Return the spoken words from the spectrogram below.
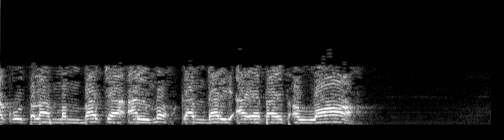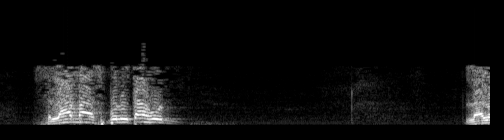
aku telah membaca al-muhkam dari ayat-ayat Allah selama 10 tahun. Lalu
